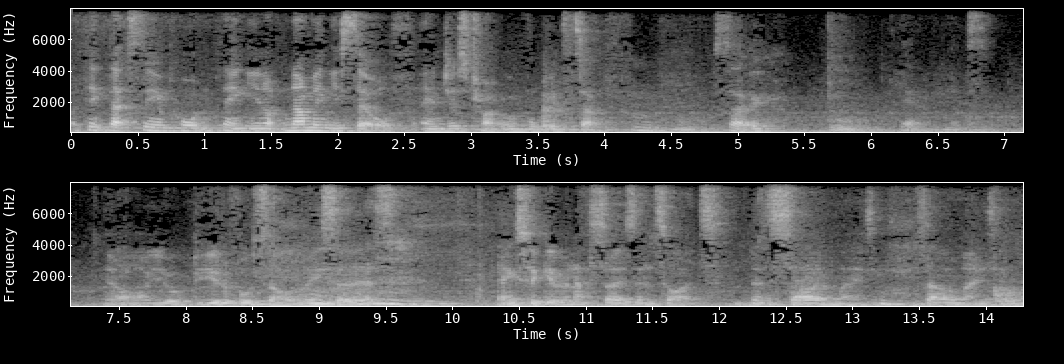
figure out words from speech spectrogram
I think that's the important thing. You're not numbing yourself and just trying to avoid stuff. Mm-hmm. So, yeah. That's, oh, you're a beautiful soul, Lisa. That's, thanks for giving us those insights. That's so amazing. So amazing.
